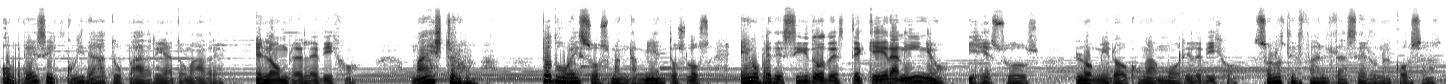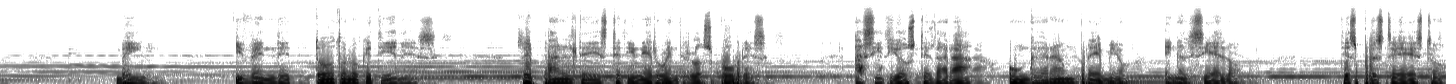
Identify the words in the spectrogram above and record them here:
Obedece y cuida a tu padre y a tu madre. El hombre le dijo, Maestro, todos esos mandamientos los he obedecido desde que era niño. Y Jesús lo miró con amor y le dijo, solo te falta hacer una cosa. Ven y vende todo lo que tienes reparte este dinero entre los pobres, así Dios te dará un gran premio en el cielo. Después de esto,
